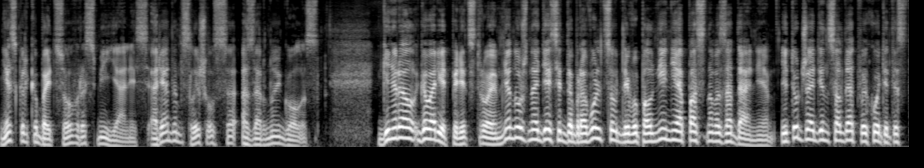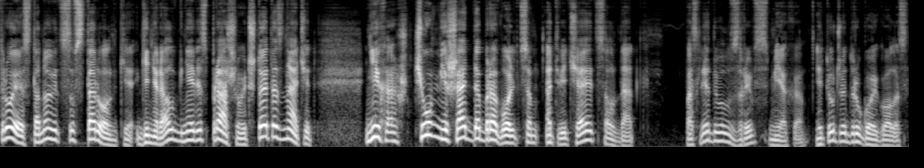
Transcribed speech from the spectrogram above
Несколько бойцов рассмеялись, а рядом слышался озорной голос. «Генерал говорит перед строем, мне нужно десять добровольцев для выполнения опасного задания». И тут же один солдат выходит из строя, становится в сторонке. Генерал в гневе спрашивает, что это значит? «Не хочу мешать добровольцам», — отвечает солдат. Последовал взрыв смеха. И тут же другой голос.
